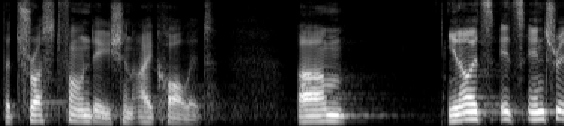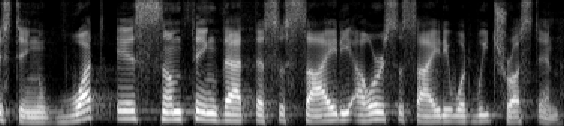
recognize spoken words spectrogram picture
The trust foundation, I call it. Um, you know, it's, it's interesting. What is something that the society, our society, what we trust in?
